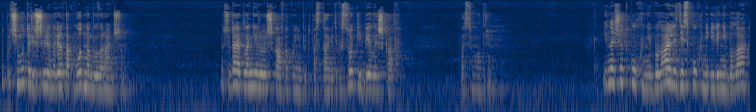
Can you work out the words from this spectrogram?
Ну, почему-то решили, наверное, так модно было раньше. Но сюда я планирую шкаф какой-нибудь поставить, высокий белый шкаф. Посмотрим. И насчет кухни. Была ли здесь кухня или не была.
